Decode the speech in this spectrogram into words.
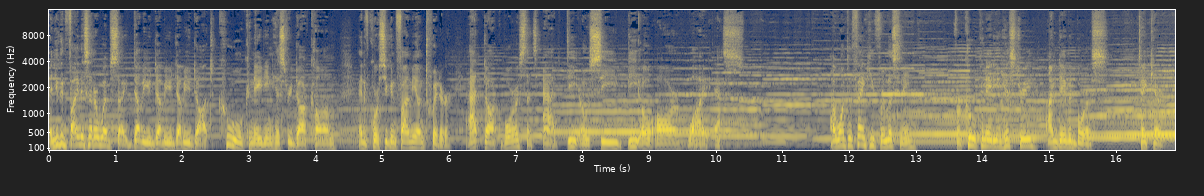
and you can find us at our website, www.coolcanadianhistory.com. And of course, you can find me on Twitter at Doc Borys, that's at D O C B O R Y S. I want to thank you for listening. For Cool Canadian History, I'm David Borys. Take care.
